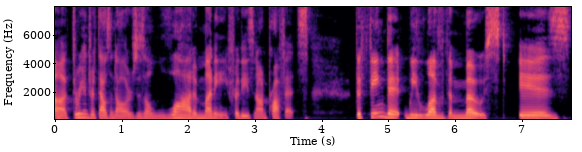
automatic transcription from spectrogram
uh, $300,000 is a lot of money for these nonprofits. The thing that we love the most is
